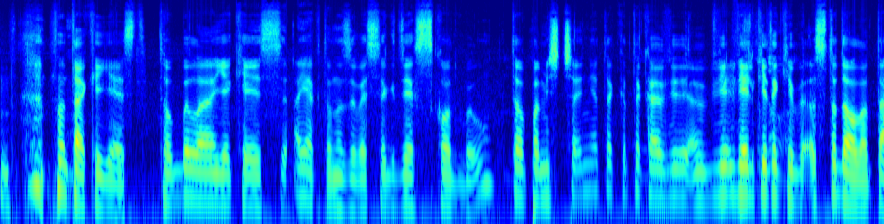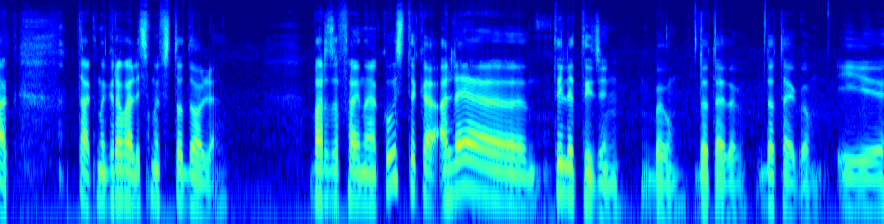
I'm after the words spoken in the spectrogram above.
no tak i jest. To było jakieś, a jak to nazywa się, gdzie Scott był? To pomieszczenie, tak, taka wielkie takie, stodola, tak. Tak, nagrywaliśmy w stodole. Bardzo fajna akustyka, ale tyle tydzień był do tego. Do tego. I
